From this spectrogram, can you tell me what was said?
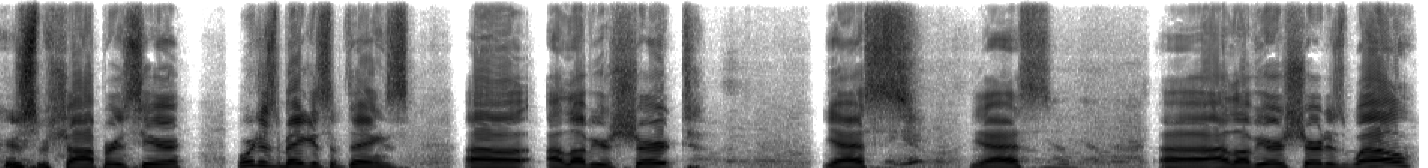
here's some shoppers here. We're just making some things. Uh, I love your shirt. Yes. Yes. Uh, I love your shirt as well.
